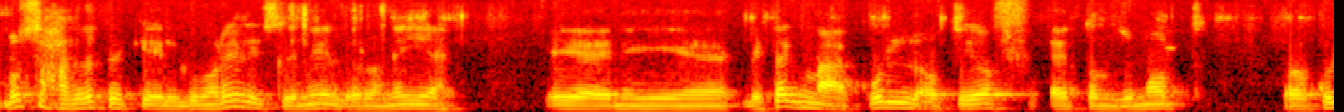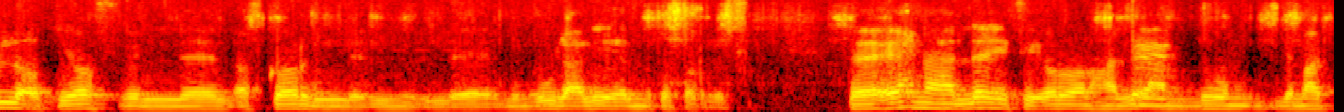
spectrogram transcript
بص حضرتك الجمهورية الإسلامية الإيرانية يعني بتجمع كل أطياف التنظيمات وكل أطياف الأفكار اللي بنقول عليها المتطرفة. فإحنا هنلاقي في إيران هنلاقي عندهم جماعة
